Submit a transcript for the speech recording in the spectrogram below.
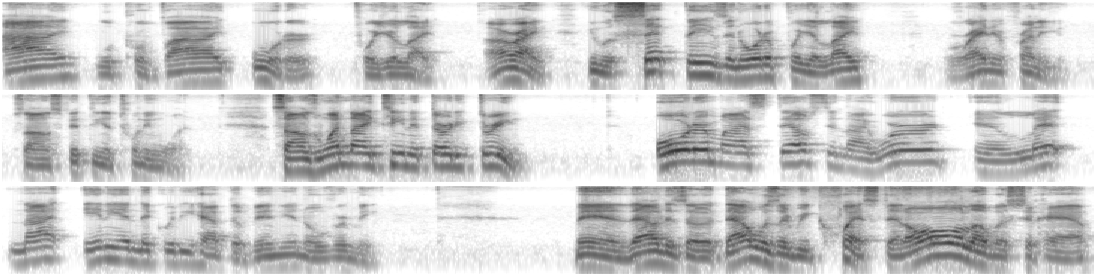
I will provide order for your life. All right. He will set things in order for your life right in front of you. Psalms 50 and 21. Psalms 119 and 33. Order my steps in thy word and let not any iniquity have dominion over me. Man, that is a that was a request that all of us should have.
